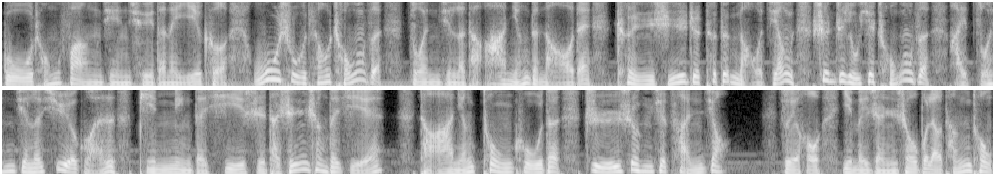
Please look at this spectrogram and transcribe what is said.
蛊虫放进去的那一刻，无数条虫子钻进了他阿娘的脑袋，啃食着他的脑浆，甚至有些虫子还钻进了血管，拼命地吸食他身上的血。他阿娘痛苦的只剩下惨叫，最后因为忍受不了疼痛，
